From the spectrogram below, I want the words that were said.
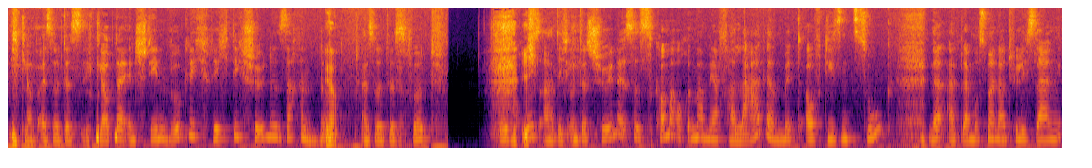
Ich glaube, also das, ich glaube, da entstehen wirklich richtig schöne Sachen. Ne? Ja. Also das wird großartig. Ich, und das Schöne ist, es kommen auch immer mehr Verlage mit auf diesen Zug. Ne? Da muss man natürlich sagen,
